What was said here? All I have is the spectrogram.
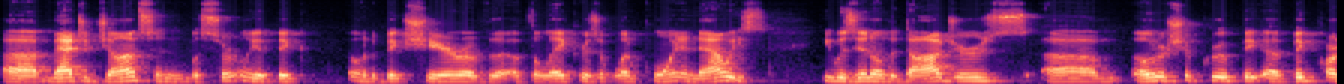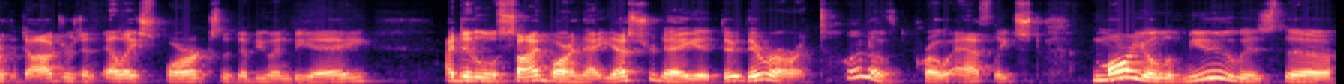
uh, Magic Johnson was certainly a big owned a big share of the of the Lakers at one point, and now he's he was in on the Dodgers um, ownership group, big, a big part of the Dodgers, and LA Sparks, the WNBA. I did a little sidebar in that yesterday. There, there are a ton of pro athletes. Mario Lemieux is the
